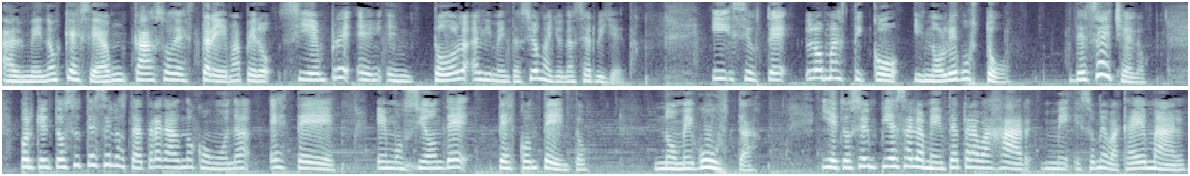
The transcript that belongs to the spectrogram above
al menos que sea un caso de extrema, pero siempre en, en toda la alimentación hay una servilleta. Y si usted lo masticó y no le gustó, deséchelo. Porque entonces usted se lo está tragando con una este, emoción de descontento, no me gusta. Y entonces empieza la mente a trabajar, eso me va a caer mal.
